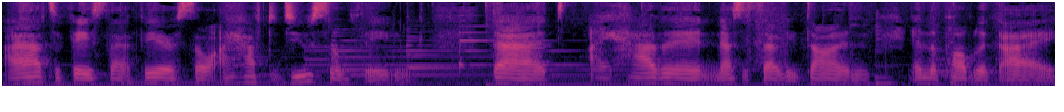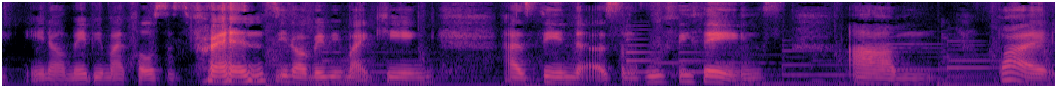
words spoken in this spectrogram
I have to face that fear. So I have to do something that I haven't necessarily done in the public eye. You know, maybe my closest friends, you know, maybe my king has seen uh, some goofy things. Um, but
